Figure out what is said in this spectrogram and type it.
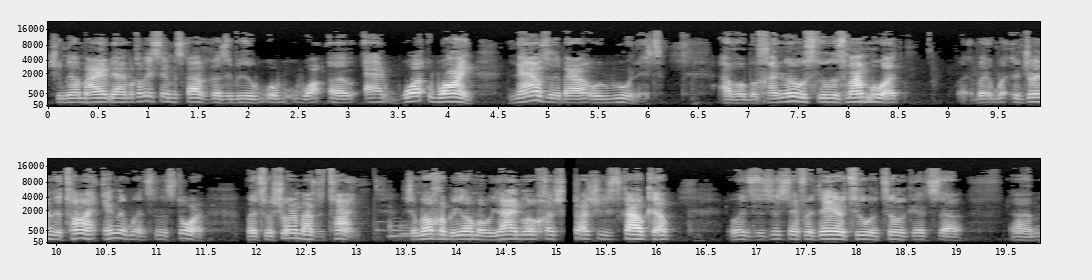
Because if you uh, add wine now to the barrel, it would ruin it. But during the time, in the, it's in the store, but it's for a short amount of time. It's just there for a day or two until it gets uh, um,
